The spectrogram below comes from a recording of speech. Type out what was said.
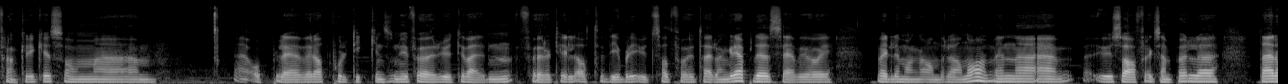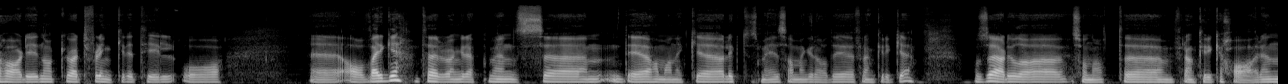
Frankrike som eh, opplever at politikken som de fører ut i verden, fører til at de blir utsatt for terrorangrep. Det ser vi jo i veldig mange andre land òg. Men eh, USA f.eks., eh, der har de nok vært flinkere til å Eh, avverge terrorangrep, mens eh, det har man ikke lyktes med i samme grad i Frankrike. Og så er det jo da sånn at eh, Frankrike har en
